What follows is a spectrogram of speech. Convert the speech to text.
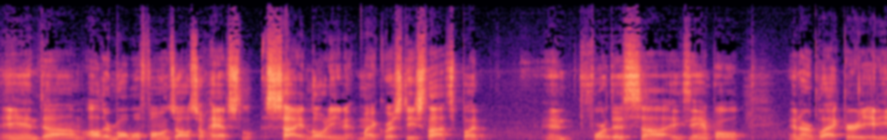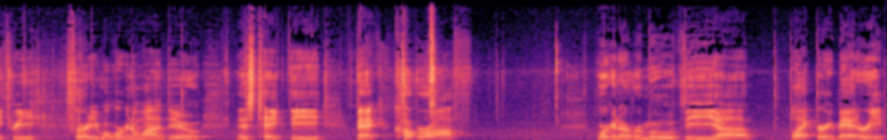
And um, other mobile phones also have side loading micro SD slots. But and for this uh, example in our BlackBerry 8330 what we're going to want to do is take the back cover off. We're going to remove the uh, BlackBerry battery.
